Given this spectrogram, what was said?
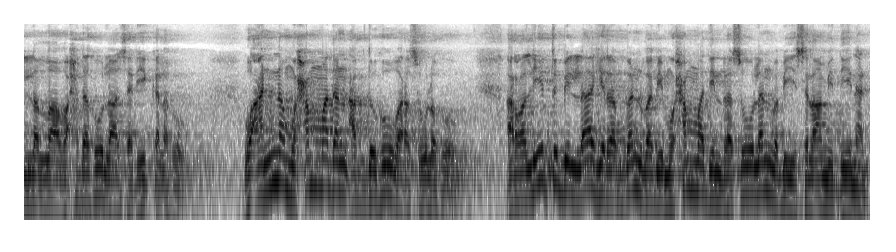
இல்லல்லா வஹதஹு லா ஷரீக லஹு வ அன்ன முஹம்மதன் அப்துஹு வ ரசூலஹு. ரலீத்து பில்லாஹி ரப்பன் வபி முஹம்மதின் ரசூலன் வபி இஸ்லாமி தீனன்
